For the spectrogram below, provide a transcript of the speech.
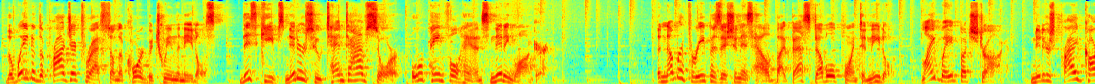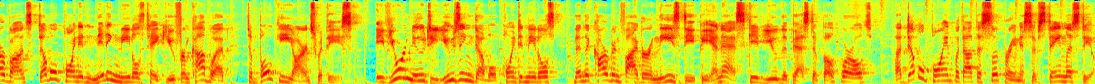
the weight of the project rests on the cord between the needles. This keeps knitters who tend to have sore or painful hands knitting longer. The number 3 position is held by Best Double Pointed Needle. Lightweight but strong. Knitter's Pride Karbonz double-pointed knitting needles take you from cobweb to bulky yarns with ease. If you're new to using double-pointed needles, then the carbon fiber in these DPNS give you the best of both worlds, a double point without the slipperiness of stainless steel.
